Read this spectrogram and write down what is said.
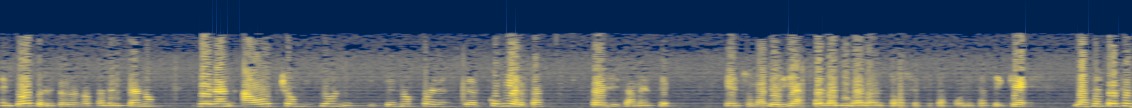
en todo el territorio norteamericano llegan a 8 millones y que no pueden ser cubiertas precisamente en su mayoría por la llegada de todos estos apoyos. Así que las empresas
